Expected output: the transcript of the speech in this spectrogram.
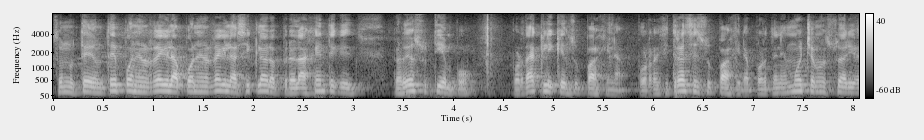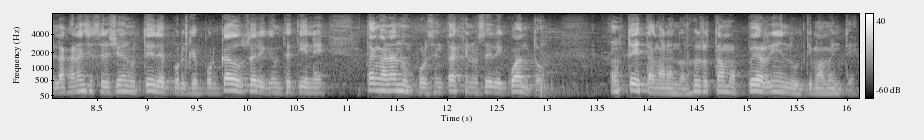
son ustedes. Ustedes ponen regla, ponen regla, sí, claro, pero la gente que perdió su tiempo por dar clic en su página, por registrarse en su página, por tener muchos más usuarios, las ganancias se las llevan ustedes porque por cada usuario que usted tiene, están ganando un porcentaje no sé de cuánto. Ustedes están ganando, nosotros estamos perdiendo últimamente.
